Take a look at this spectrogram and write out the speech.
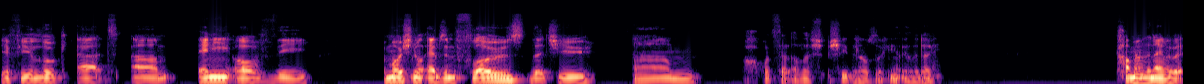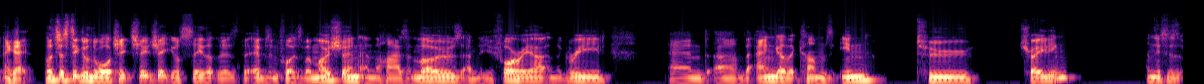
if you look at um, any of the emotional ebbs and flows that you, um, oh, what's that other sheet that I was looking at the other day? Can't remember the name of it. Okay, let's just stick to the Wall cheat sheet. You'll see that there's the ebbs and flows of emotion and the highs and lows and the euphoria and the greed and um, the anger that comes in to trading. And this is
